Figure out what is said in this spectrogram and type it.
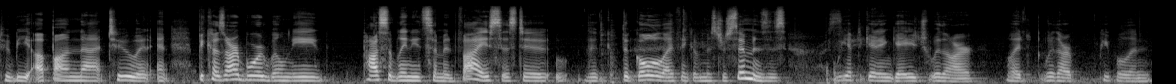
to be up on that too? And, and, because our board will need, possibly need some advice as to, the, the goal, I think, of Mr. Simmons is, we have to get engaged with our, with our people in,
